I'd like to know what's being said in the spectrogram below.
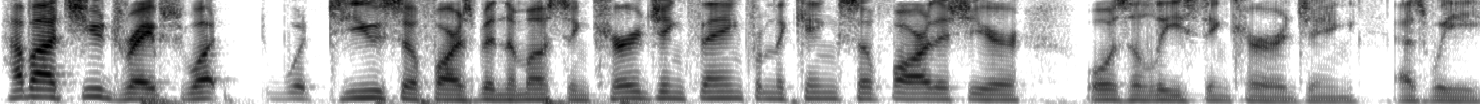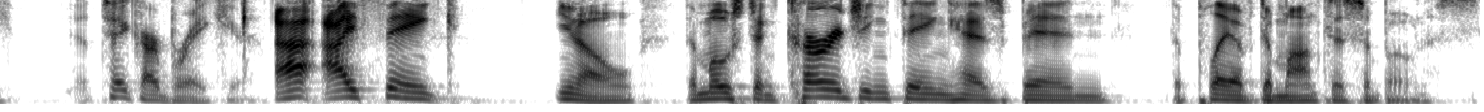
How about you, Drapes? What what to you so far has been the most encouraging thing from the Kings so far this year? What was the least encouraging as we take our break here? I, I think, you know, the most encouraging thing has been the play of Domantas Sabonis.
